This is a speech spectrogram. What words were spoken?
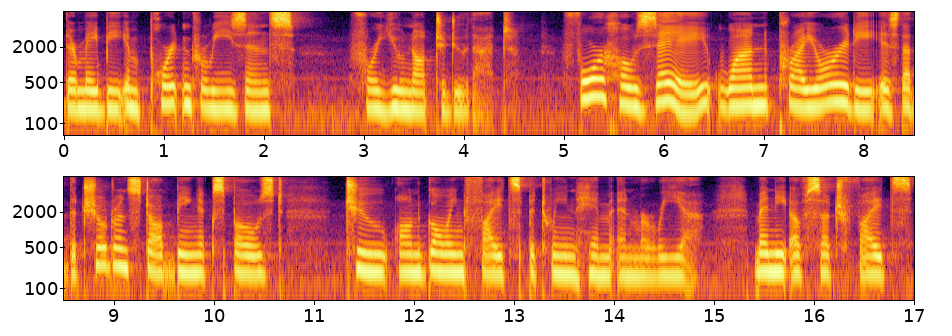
There may be important reasons for you not to do that. For Jose, one priority is that the children stop being exposed to ongoing fights between him and Maria. Many of such fights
